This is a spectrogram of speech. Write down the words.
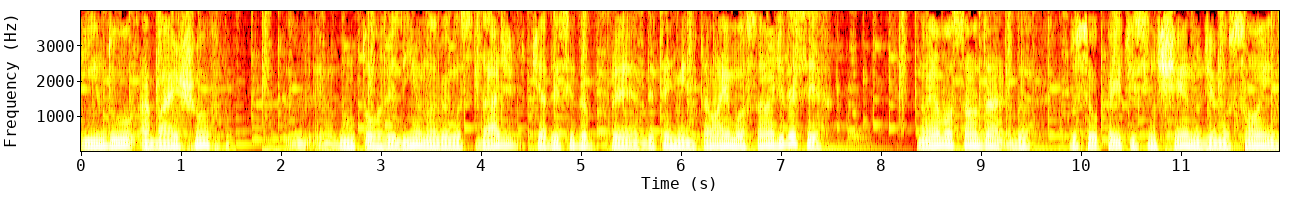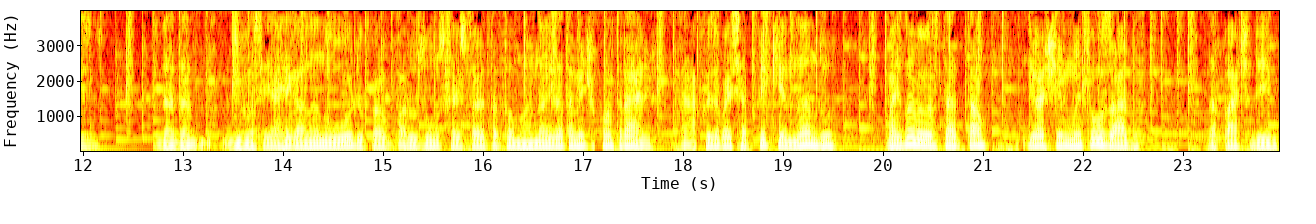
indo abaixo num torvelinho, numa velocidade que a descida determina. Então a emoção é de descer. Não é a emoção da- do, do seu peito se enchendo de emoções, da- da- de você arregalando o olho pra, para os rumos que a história está tomando. Não, é exatamente o contrário. A coisa vai se apequenando, mas numa velocidade tal. Eu achei muito ousado da parte dele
